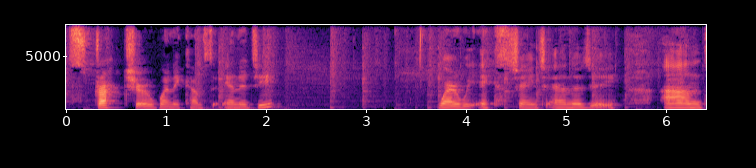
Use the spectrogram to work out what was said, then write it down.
structure when it comes to energy, where we exchange energy. And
